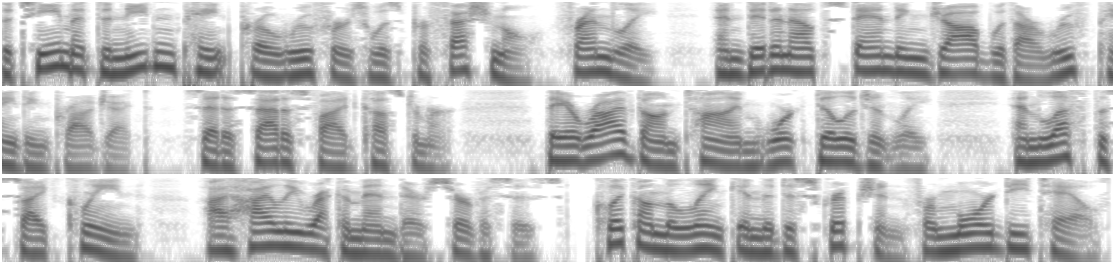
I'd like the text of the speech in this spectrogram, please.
The team at Dunedin Paint Pro Roofers was professional, friendly, and did an outstanding job with our roof painting project, said a satisfied customer. They arrived on time, worked diligently, and left the site clean. I highly recommend their services. Click on the link in the description for more details.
